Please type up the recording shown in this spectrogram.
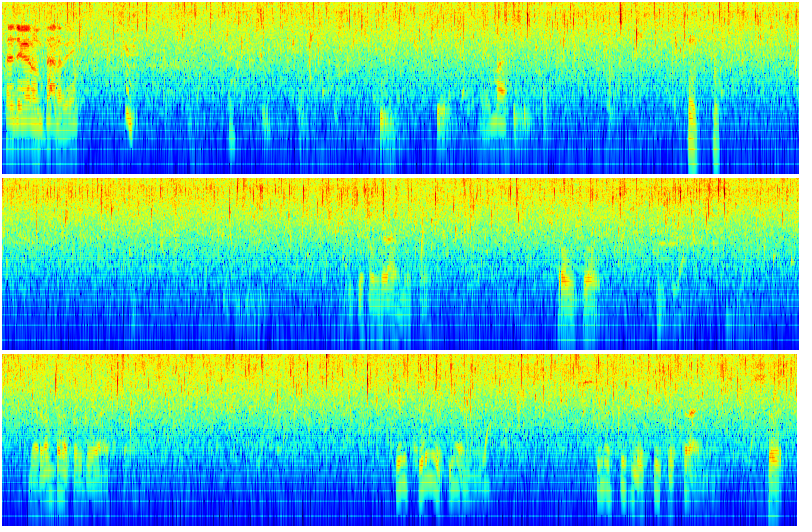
Estas llegaron tarde. ¿eh? Hay más. Sí que son grandes, ¿eh? Son, son. Me rompe la tortuga esta. ¿Qué cuello tiene? Es una especie de pico extraño. Sí.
